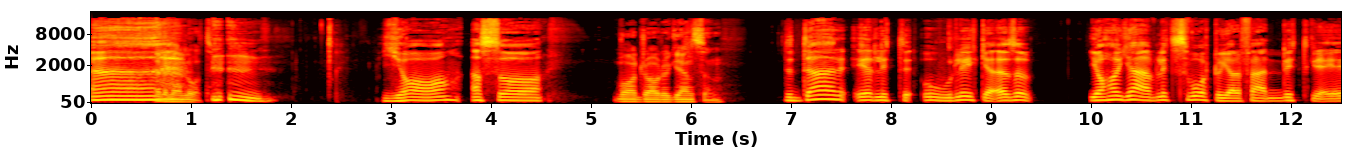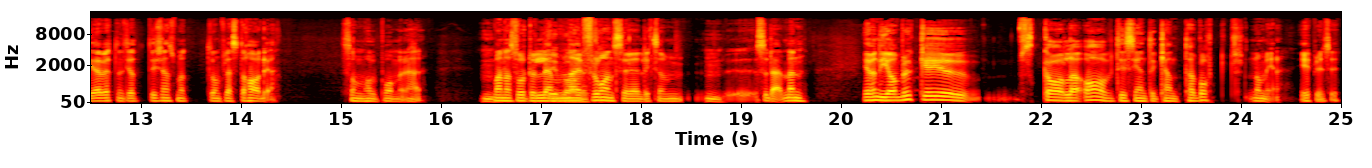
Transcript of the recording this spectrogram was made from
Eh, Eller med en låt? ja, alltså Var drar du gränsen? det där är lite olika. Alltså, jag har jävligt svårt att göra färdigt grejer. Jag vet inte, det känns som att de flesta har det. Som håller på med det här. Mm. Man har svårt att lämna ifrån sig det. Liksom, Mm. eh, sådär. Men jag, vet inte, jag brukar ju skala av tills jag inte kan ta bort något mer i princip.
